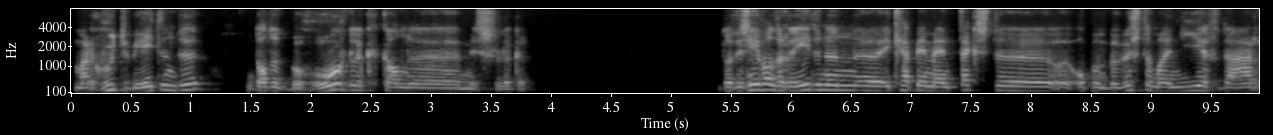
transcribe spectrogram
Maar goed wetende dat het behoorlijk kan mislukken. Dat is een van de redenen, uh, ik heb in mijn teksten uh, op een bewuste manier daar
